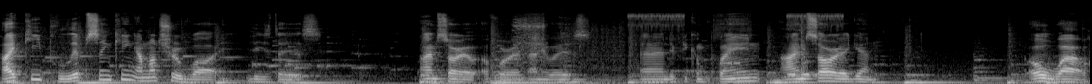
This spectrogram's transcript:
I keep lip syncing. I'm not sure why these days. I'm sorry for it anyways. And if you complain, I'm sorry again. Oh wow.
